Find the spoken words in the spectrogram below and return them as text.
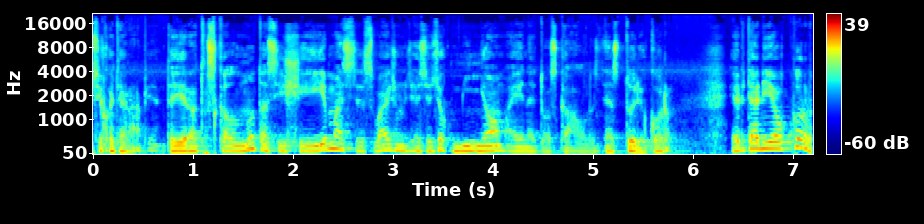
psichoterapija. Tai yra tas kalnų, tas išėjimas, jis vaikščiojimas, jis tiesiog miniom eina į tos kalnus, nes turi kur. Ir ten jau kur,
